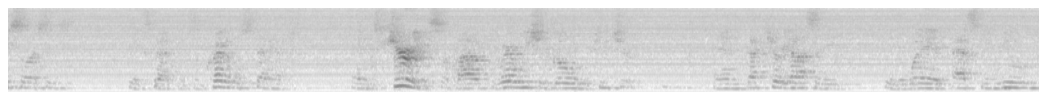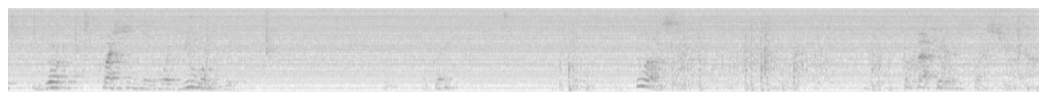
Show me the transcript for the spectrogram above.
resources, it's got this incredible staff, and it's curious about where we should go in the future. And that curiosity is a way of asking you your questions of what you want to do. Okay? Who else? Go back this question now.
